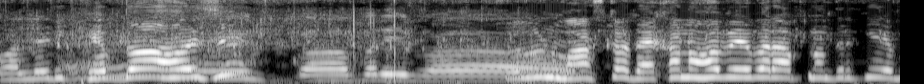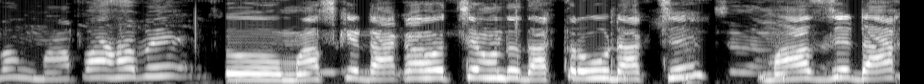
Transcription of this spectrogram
অলরেডি খেপ দেওয়া হয়েছে। চলুন মাছটা দেখানো হবে এবার আপনাদেরকে এবং মাপা হবে। তো মাছকে ডাকা হচ্ছে আমাদের ডাক্তারবাবু ডাকছে। মাছ যে ডাক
